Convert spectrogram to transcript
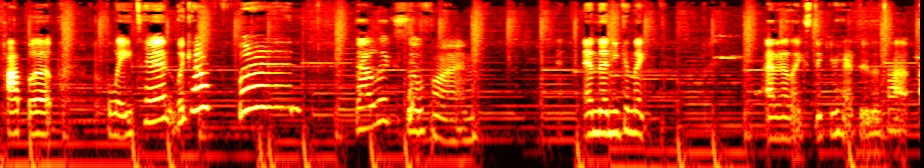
pop-up play tent. Look how fun! That looks so fun. And then you can like, I don't know, like stick your head through the top.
